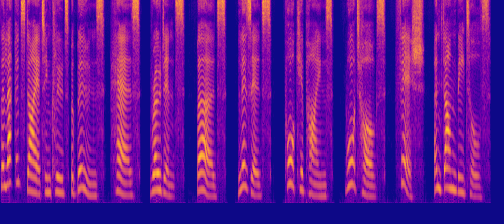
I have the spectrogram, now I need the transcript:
The leopard's diet includes baboons, hares, rodents, birds, lizards, porcupines, warthogs, fish, and dung beetles.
